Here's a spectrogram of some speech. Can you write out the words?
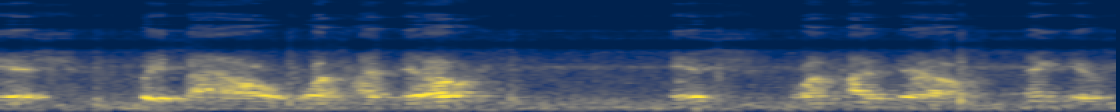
Ish, please dial 150. Ish, 150. Thank you.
